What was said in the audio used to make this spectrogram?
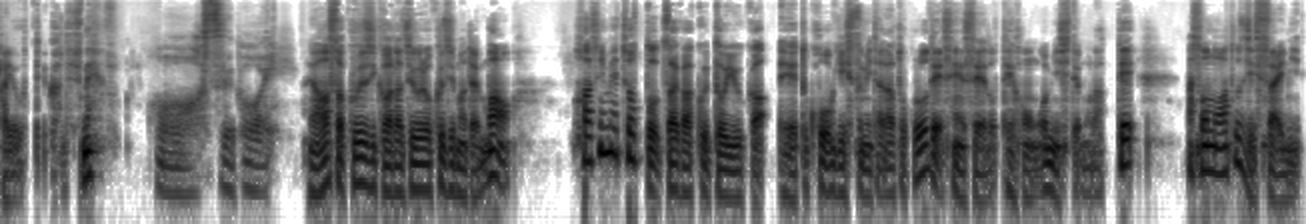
通うっていう感じですね。おー、すごい。朝9時から16時まで、まあ、はじめちょっと座学というか、えっ、と、講義室みたいなところで先生の手本を見せてもらって、まあその後実際に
